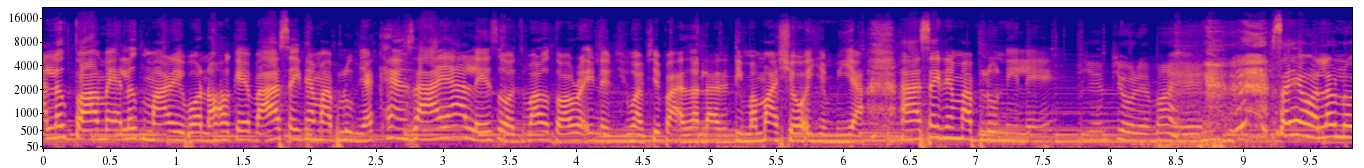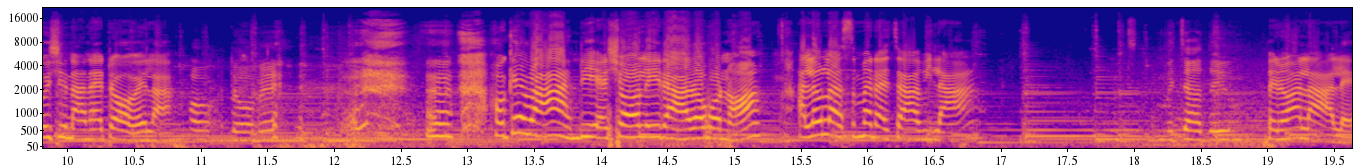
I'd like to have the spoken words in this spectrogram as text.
အလုပ်သွားမယ်အလုပ်သမားတွေပေါ့နော်ဟုတ်ကဲ့ပါစိတ်ထဲမှာဘယ်လိုများခံစားရလဲဆိုတော့ကျမတို့သွားရအင်တာဗျူးမှာဖြစ်ပါဆိုလာဒီမမရှောအရင်မီးอ่ะအာစိတ်ထဲမှာဘယ်လိုနေလဲရင်းပြောတယ်မရဲ့စိတ်ရောလှုပ်လို့ရှင်တာနဲ့တော့ပဲလားဟုတ်တော့ပဲဟုတ်ကဲ့ပါဒီအလျှောလေးတာတော့ဗောနော်အလုပ်လာစမတ်တာကြာပြီလားမကြသေးဘူးဘယ်တော့လာလဲ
